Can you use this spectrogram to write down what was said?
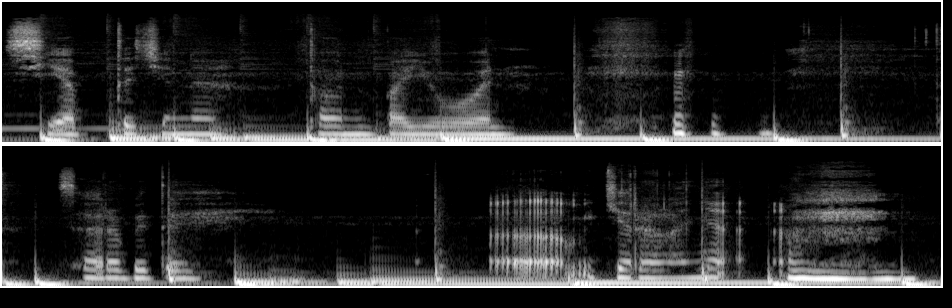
Siap tuh tahun payuan. Sarah bete uh, mikir alanya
